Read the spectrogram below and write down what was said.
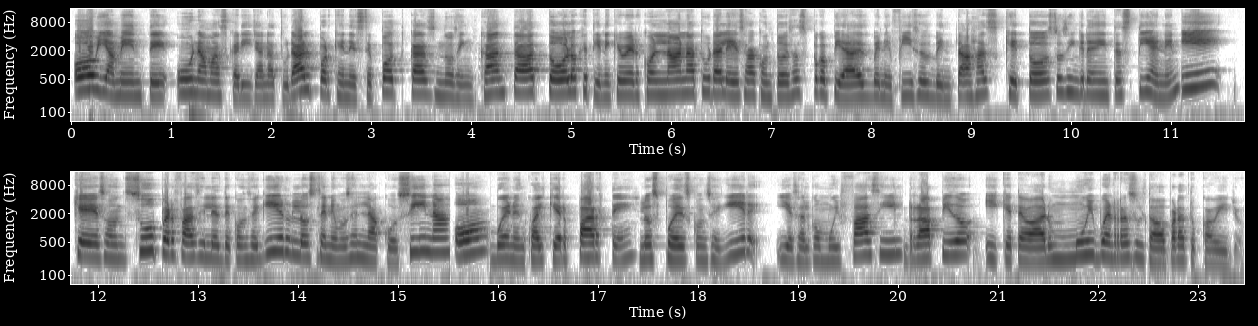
obviamente una mascarilla natural porque en este podcast nos encanta todo lo que tiene que ver con la naturaleza, con todas esas propiedades, beneficios, ventajas que todos estos ingredientes tienen y que son súper fáciles de conseguir, los tenemos en la cocina o bueno en cualquier parte los puedes conseguir y es algo muy fácil, rápido y que te va a dar un muy buen resultado para tu cabello.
